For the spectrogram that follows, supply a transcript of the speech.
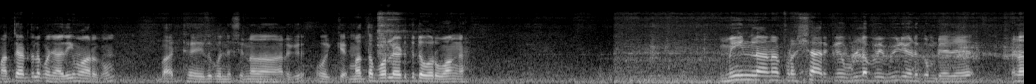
மற்ற இடத்துல கொஞ்சம் அதிகமாக இருக்கும். பட் இது கொஞ்சம் சின்னதாக தான் இருக்குது ஓகே மற்ற பொருளை எடுத்துகிட்டு வருவாங்க. மீன்லாம் ஆனால் ஃப்ரெஷ்ஷாக இருக்குது உள்ளே போய் வீடியோ எடுக்க முடியாது. ஏன்னா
